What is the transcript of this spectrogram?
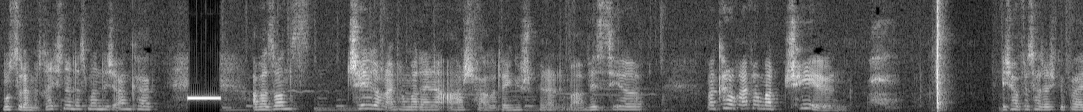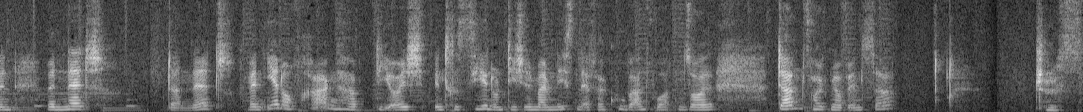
musst du damit rechnen, dass man dich ankackt. Aber sonst chill doch einfach mal deine Arschhaare, denke ich mir dann immer. Wisst ihr, man kann auch einfach mal chillen. Oh. Ich hoffe, es hat euch gefallen. Wenn nett, dann nett. Wenn ihr noch Fragen habt, die euch interessieren und die ich in meinem nächsten FAQ beantworten soll, dann folgt mir auf Insta. Tschüss.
